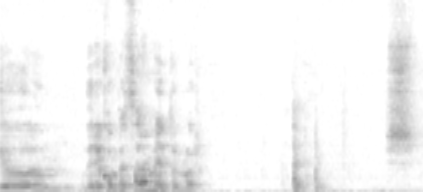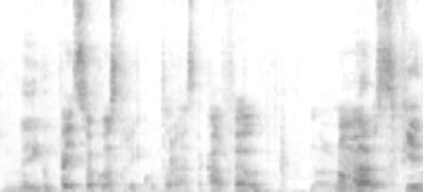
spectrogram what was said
e uh, recompensarea mentorilor. Și, Adică, Păi să o construi cultura asta, că altfel lumea Da. o să fie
